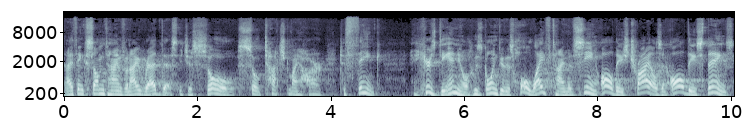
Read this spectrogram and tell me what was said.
And I think sometimes when I read this, it just so, so touched my heart to think here's Daniel who's going through this whole lifetime of seeing all these trials and all these things.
